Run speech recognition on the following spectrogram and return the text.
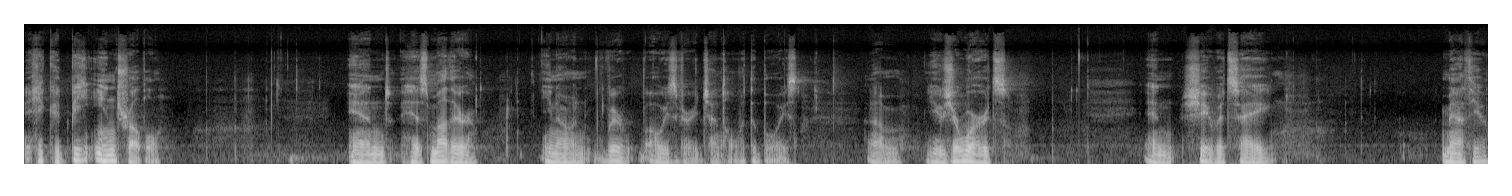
he could be in trouble. And his mother you know, and we're always very gentle with the boys. Um, use your words. And she would say, Matthew,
